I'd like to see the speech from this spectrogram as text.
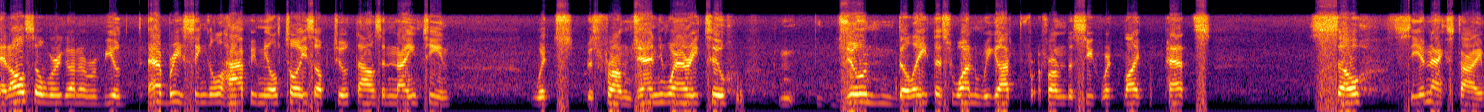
And also we're gonna review every single Happy Meal toys of 2019 which is from January to June, the latest one we got from the Secret Life of Pets. So, see you next time.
